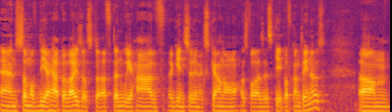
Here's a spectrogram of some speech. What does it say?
and some of the hypervisor stuff than we have against the Linux kernel as far as escape of containers. Um,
